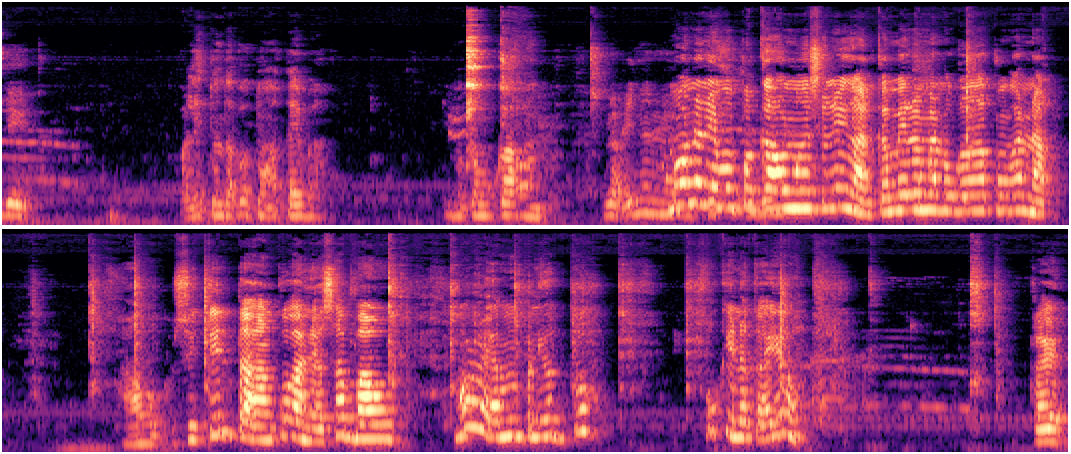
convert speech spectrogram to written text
Di. Paliton ta ko itong atay ba? Di na. Mao na niya mong pagkaon mga silingan. Kameraman ug ang akong anak. Aw, si Tinta ang kuan niya sabaw. Mao na among paniud to. Okay na kayo. Kay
